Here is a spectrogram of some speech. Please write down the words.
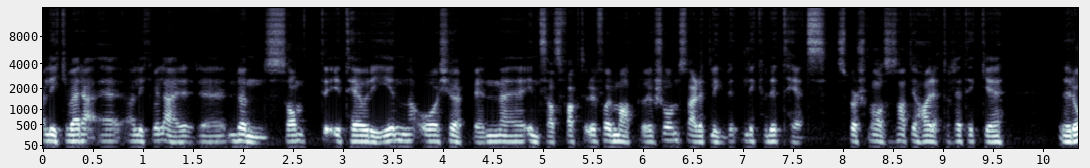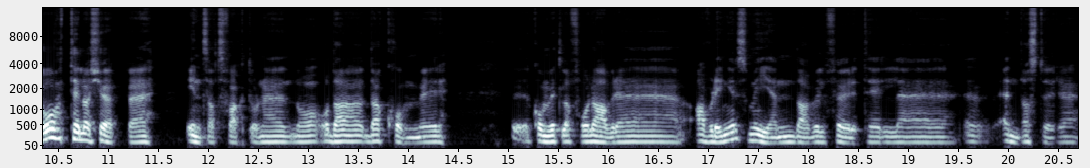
allikevel, allikevel er lønnsomt i teorien å kjøpe inn innsatsfaktorer for matproduksjon, så er det et likviditetsspørsmål også. sånn at De har rett og slett ikke råd til å kjøpe innsatsfaktorene nå. Og da, da kommer, kommer, vi til å få lavere avlinger, som igjen da vil føre til eh, enda større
